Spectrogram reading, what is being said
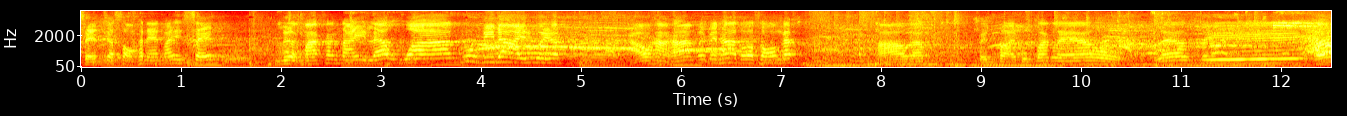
เซนจะ 2 คะแนนไหมเซนเลือกมาข้างในแล้ววางลูกนี้ได้ด้วยครับ เอาห่างๆไปเป็น 5 ต่อ 2 ครับ เอาครับ เป็นฝ่ายบุกบ้างแล้ว แล้วตีเอา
